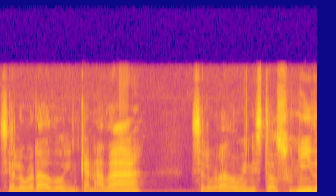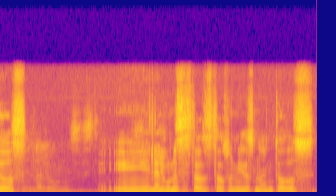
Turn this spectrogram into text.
se ha logrado en Canadá, se ha logrado en Estados Unidos, En algunos estados. eh, en algunos estados de Estados Unidos, no en todos,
